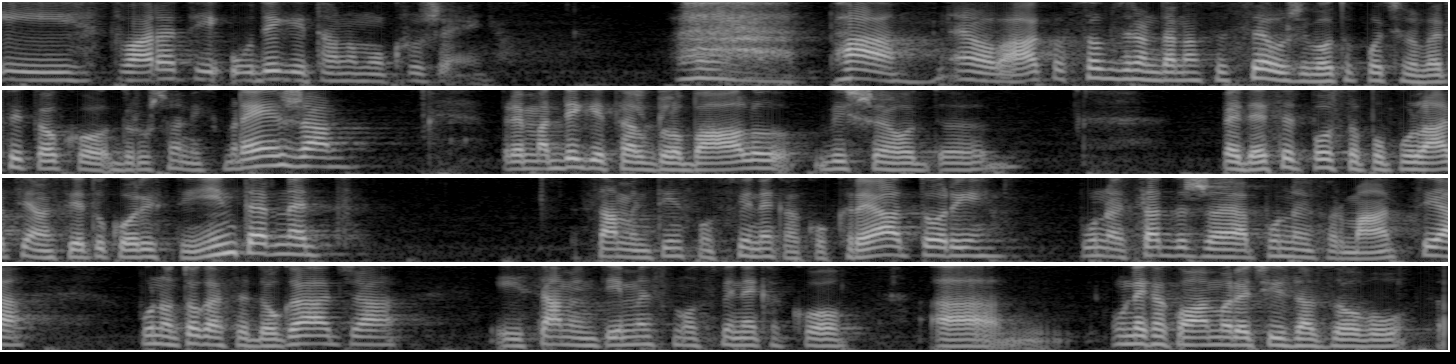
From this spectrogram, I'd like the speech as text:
i stvarati u digitalnom okruženju? Pa, evo ovako, s obzirom da nam se sve u životu počelo vrtiti oko društvenih mreža, prema digital globalu više od e, 50% populacija na svijetu koristi internet. Samim tim smo svi nekako kreatori, puno je sadržaja, puno informacija, puno toga se događa i samim time smo svi nekako a, u nekakvom, ajmo reći, izazovu e,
